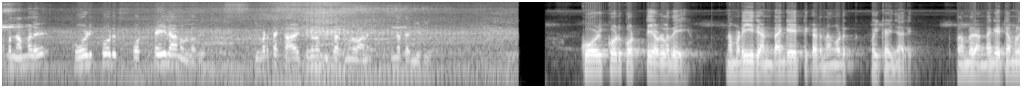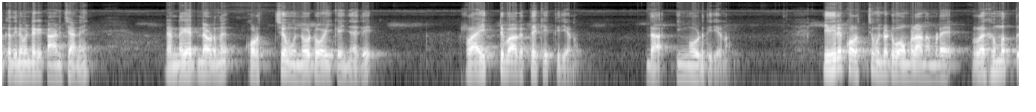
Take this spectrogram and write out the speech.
അപ്പം നമ്മൾ കോഴിക്കോട് കൊട്ടയിലാണുള്ളത്. ഇവിടുത്തെ കാഴ്ചകളും വിശ്വാസങ്ങളുമാണ് ഇന്നത്തെ വീഡിയോ കോഴിക്കോട് കൊട്ടയുള്ളതേ നമ്മുടെ ഈ രണ്ടാം ഗേറ്റ് കടന്ന് അങ്ങോട്ട് പോയി കഴിഞ്ഞാൽ അപ്പോൾ നമ്മൾ രണ്ടാം ഗേറ്റ് നമ്മൾക്ക് ഇതിനു മുന്നേ ഒക്കെ കാണിച്ചാണ്. രണ്ടാം ഗേറ്റിന്റെ അവിടെ നിന്ന് കുറച്ച് മുന്നോട്ട് പോയി കഴിഞ്ഞാൽ റൈറ്റ് ഭാഗത്തേക്ക് തിരിയണം. ഇതാ ഇങ്ങോട്ട് തിരിയണം. ഇതിൽ കുറച്ച് മുന്നോട്ട് പോകുമ്പോഴാണ് നമ്മുടെ റഹ്മത്ത്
